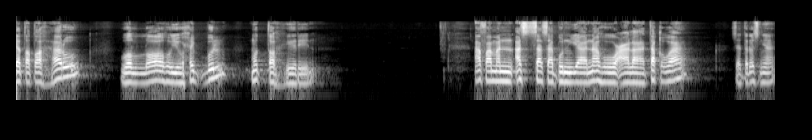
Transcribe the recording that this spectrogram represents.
yatatahharu wallahu yuhibbul mutahhirin. Afaman assasa bunyanahu ala taqwa seterusnya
